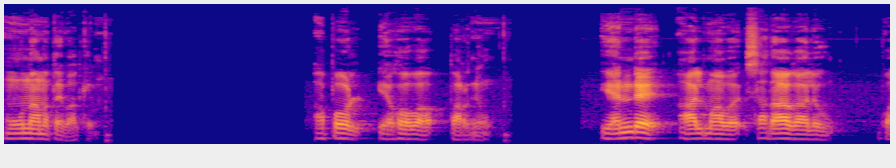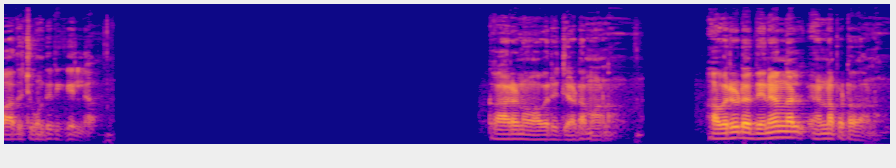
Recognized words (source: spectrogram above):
മൂന്നാമത്തെ വാക്യം. അപ്പോൾ യഹോവ പറഞ്ഞു എന്റെ ആത്മാവ് സദാകാലവും ബാധിച്ചുകൊണ്ടിരിക്കില്ല കാരണം അവർ ജഡമാണ്. അവരുടെ ദിനങ്ങൾ എണ്ണപ്പെട്ടതാണ്.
